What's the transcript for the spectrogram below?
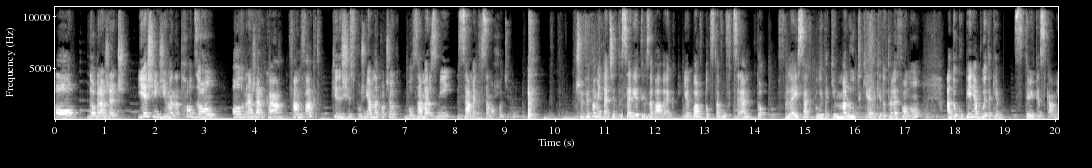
O, dobra rzecz. Jesień, zima nadchodzą. Odmrażarka. Fun fact. Kiedyś się spóźniłam na pociąg, bo zamarzł mi zamek w samochodzie. Czy wy pamiętacie tę serię tych zabawek? Jak byłam w podstawówce, to w lejsach były takie malutkie, takie do telefonu, a do kupienia były takie z tymi pieskami.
